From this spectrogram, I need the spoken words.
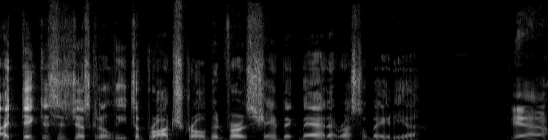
I think this is just going to lead to Braun Strowman versus Shane McMahon at WrestleMania, Yeah.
